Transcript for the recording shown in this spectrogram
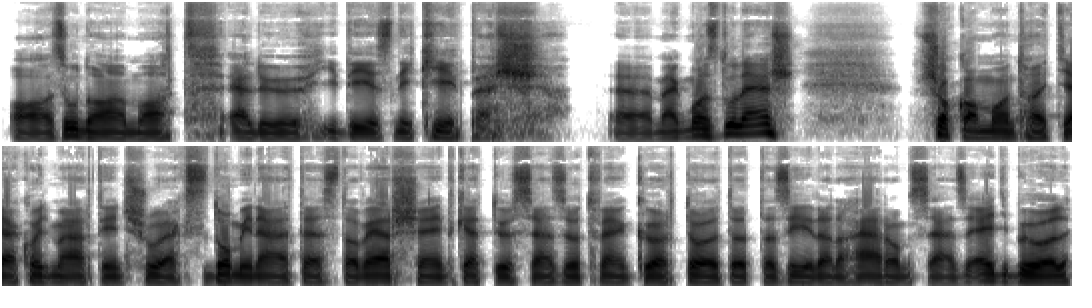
az unalmat előidézni képes megmozdulás, Sokan mondhatják, hogy Martin Truex dominálta ezt a versenyt, 250 kör töltött az élen a 301-ből,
